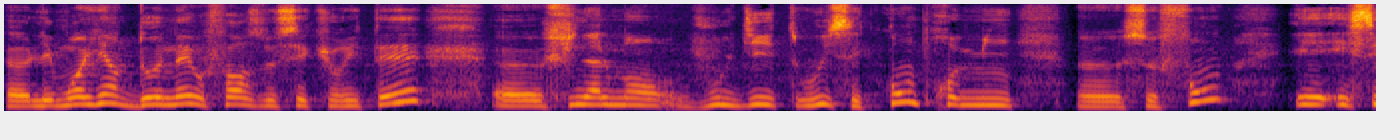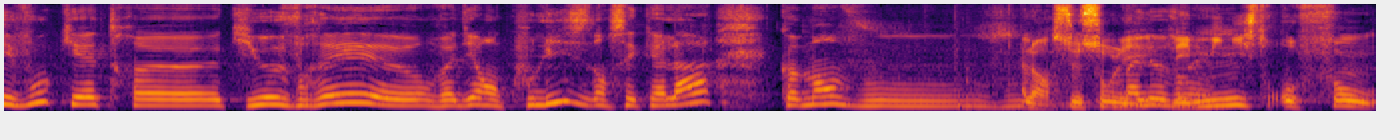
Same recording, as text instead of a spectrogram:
les moyens donnés aux forces de sécurité. Euh, finalement, vous le dites, oui, ces compromis se font, et, et c'est vous qui œuvrez, on va dire, en coulisses dans ces cas-là. Vous, Alors, ce sont les, ministres au fond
